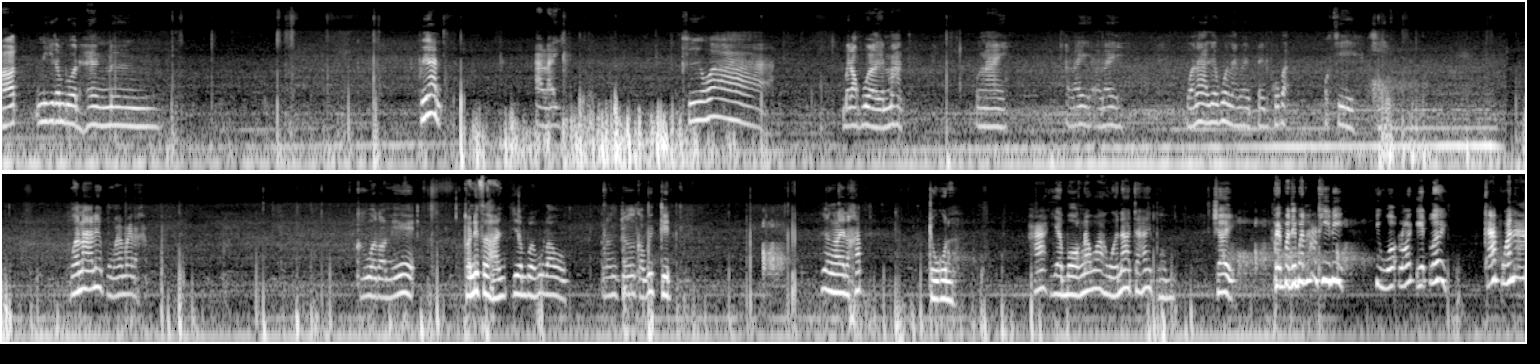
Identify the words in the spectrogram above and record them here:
อาร์ตนี่ตำรวจแห่งหนึ่ง เพื่อน อะไร คือว่าไม่ต้องพูดอะไรกันมากพวกนายอะไรอะไร หัวหน้าเรียกพวกนายไปเป็นพบอะโอเคโอเค หัวหน้าเรียกผมมาทำไมล่ะครับ คือว่าตอนนี้ ตอนที่สถานที่ตำรวจพวกเรากำลังเจอกับวิกฤตเรื่องอะไรล่ะครับโจรฮะอย่าบอกนะว่าหัวหน้าจะให้ผม ใช่ เป็นปฏิบัติหน้าที่ดิที่หัวร้อยเอ็ดเลย ครับหัวหน้า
